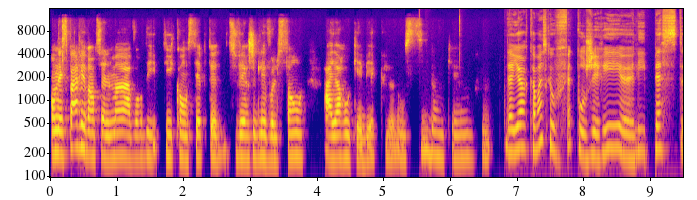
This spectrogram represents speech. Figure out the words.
on espère éventuellement avoir des, des, concepts du verger de l'évolution ailleurs au Québec là, aussi. Donc, mm. D'ailleurs, comment est-ce que vous faites pour gérer les pestes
